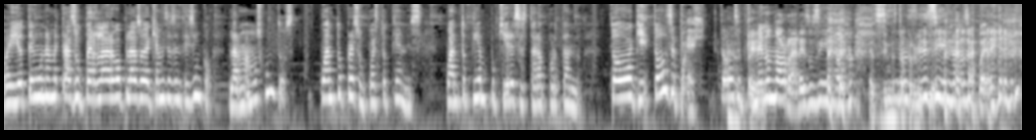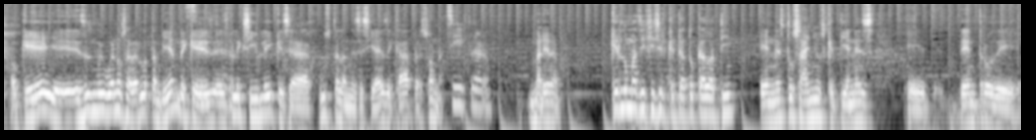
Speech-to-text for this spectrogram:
Oye, yo tengo una meta a súper largo plazo de aquí a mis 65, la armamos juntos. ¿Cuánto presupuesto tienes? ¿Cuánto tiempo quieres estar aportando? todo aquí, todo se puede. Todo se puede. Menos no ahorrar, eso sí, no. eso sí no está permitido. Sí, no, no se puede. ok, eso es muy bueno saberlo también, de que es, flexible y que se ajusta a las necesidades de cada persona. Sí, claro. Mariana, ¿qué es lo más difícil que te ha tocado a ti en estos años que tienes eh, dentro de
